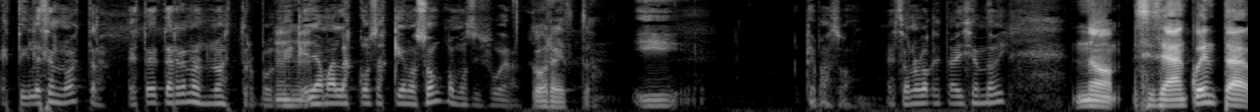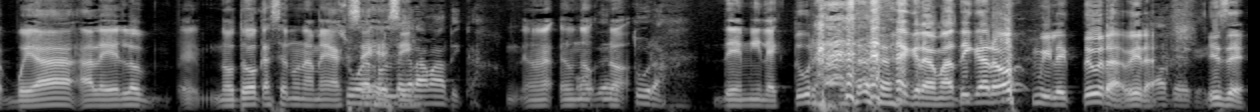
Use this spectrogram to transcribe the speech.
esta iglesia es nuestra, este terreno es nuestro, porque hay que llamar las cosas que no son como si fueran. Correcto. ¿Y qué pasó? ¿Eso no es lo que está diciendo ahí? No, si se dan cuenta, voy a, a leerlo. eh, no tengo que hacer una mega Es un error de exégesis. gramática, Una- o no, de no, lectura. de mi lectura. Gramática no, mi lectura. Mira, dice,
